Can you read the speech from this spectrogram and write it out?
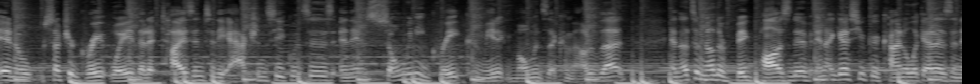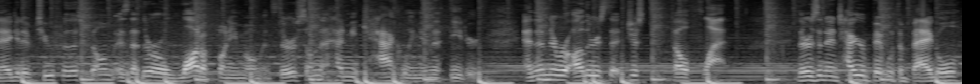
in a, such a great way that it ties into the action sequences and they have so many great comedic moments that come out of that. And that's another big positive and I guess you could kind of look at it as a negative too for this film is that there are a lot of funny moments. There are some that had me cackling in the theater and then there were others that just fell flat there's an entire bit with a bagel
